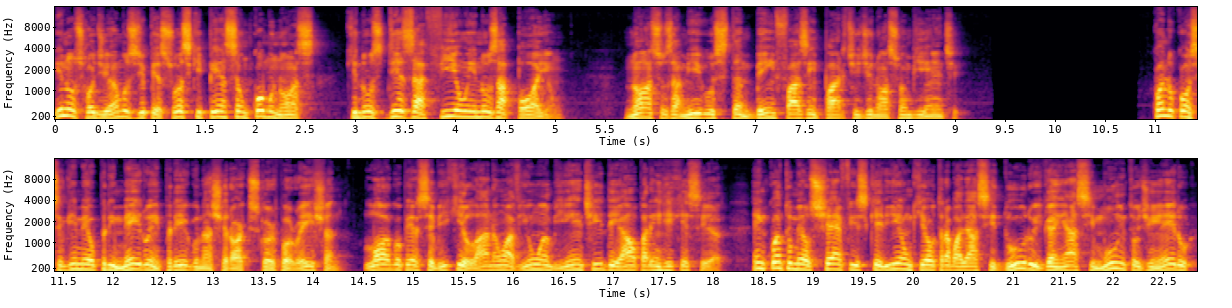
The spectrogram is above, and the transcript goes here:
e nos rodeamos de pessoas que pensam como nós que nos desafiam e nos apoiam. Nossos amigos também fazem parte de nosso ambiente. Quando consegui meu primeiro emprego na Xerox Corporation, logo percebi que lá não havia um ambiente ideal para enriquecer. Enquanto meus chefes queriam que eu trabalhasse duro e ganhasse muito dinheiro,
